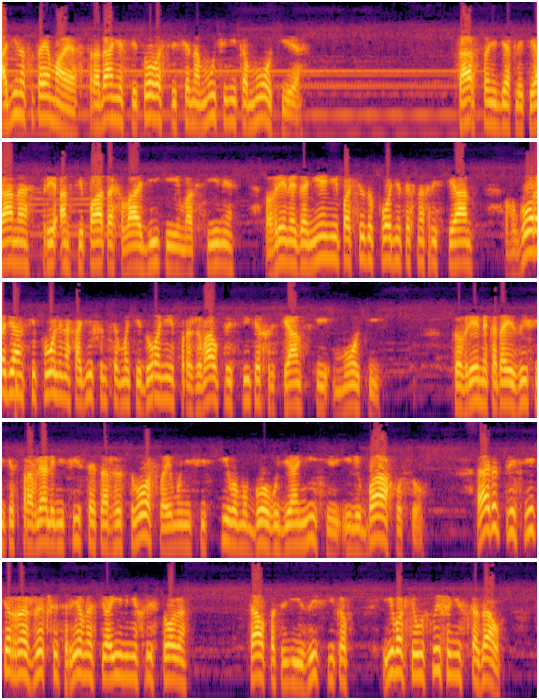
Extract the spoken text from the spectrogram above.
11 мая. Страдания святого священномученика Мокия. Царствование Диоклетиана при Антипатах, Лаодикии и Максиме, во время гонений, повсюду поднятых на христиан, в городе Амфиполе, находившемся в Македонии, проживал пресвитер христианский Мокий. В то время, когда язычники справляли нечистое торжество своему нечестивому богу Дионисию или Бахусу, этот пресвитер, разжегшись ревностью о имени Христове, стал посреди язычников и во всеуслышание сказал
